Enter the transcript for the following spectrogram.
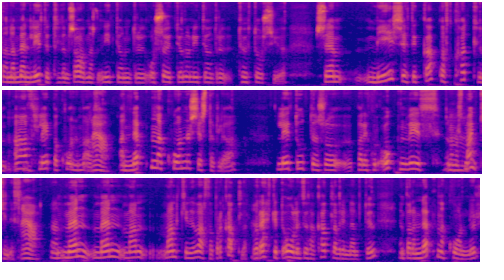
þannig að menn litur til dæmis á þarna 1917 og 1927 sem misrétti gagvart köllum að hleypa konum að. Já. að nefna konur sérstaklega leit út eins og bara einhver ógn við annars mannkinnið Þannig að menn, menn mann, mannkinnið var það bara kallar. Það var ekkert ólegt við það að kalla verið nefndum en bara nefna konur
